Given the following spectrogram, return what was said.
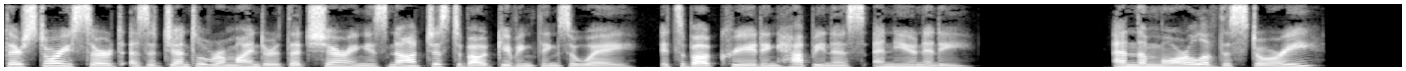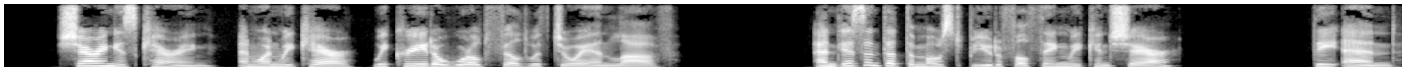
Their story served as a gentle reminder that sharing is not just about giving things away, it's about creating happiness and unity. And the moral of the story? Sharing is caring, and when we care, we create a world filled with joy and love. And isn't that the most beautiful thing we can share? The end.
